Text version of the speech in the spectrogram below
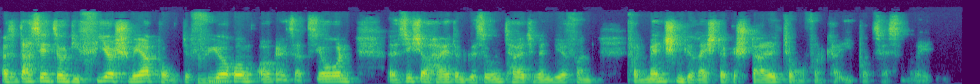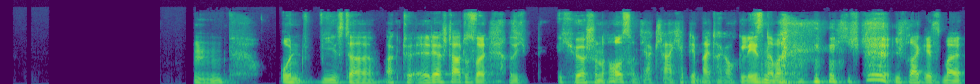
Also das sind so die vier Schwerpunkte, mhm. Führung, Organisation, äh, Sicherheit und Gesundheit, wenn wir von, von menschengerechter Gestaltung von KI-Prozessen reden. Mhm. Und wie ist da aktuell der Status? Weil, also ich ich höre schon raus und ja klar, ich habe den Beitrag auch gelesen, aber ich, ich frage jetzt mal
